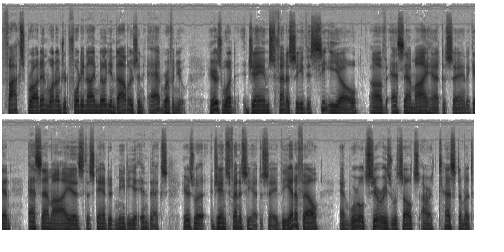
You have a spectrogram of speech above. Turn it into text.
Fox brought in $149 million in ad revenue. Here's what James Fennessy, the CEO of SMI, had to say. And again, SMI is the Standard Media Index. Here's what James Fennessy had to say The NFL and World Series results are a testament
